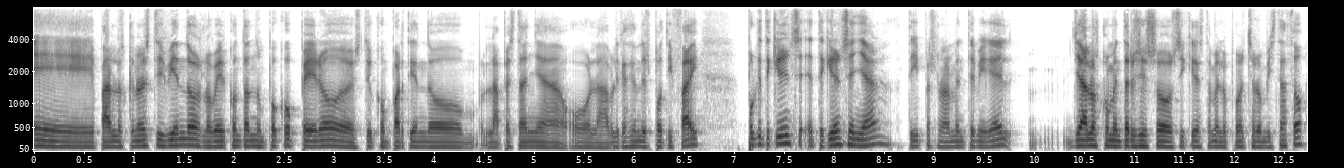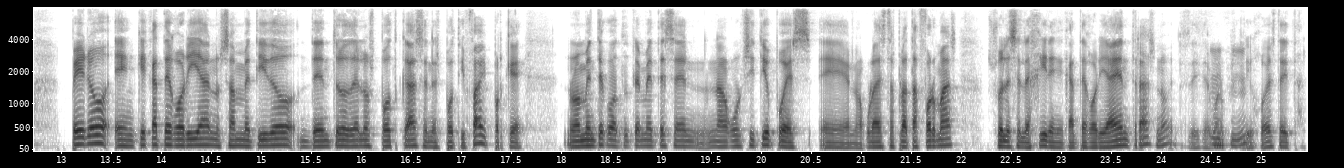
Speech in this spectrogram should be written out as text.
Eh, para los que no lo estéis viendo, os lo voy a ir contando un poco, pero estoy compartiendo la pestaña o la aplicación de Spotify. Porque te quiero, te quiero enseñar, a ti personalmente, Miguel, ya los comentarios y eso, si quieres también lo podemos echar un vistazo, pero en qué categoría nos han metido dentro de los podcasts en Spotify, porque normalmente cuando tú te metes en, en algún sitio, pues eh, en alguna de estas plataformas sueles elegir en qué categoría entras, ¿no? Entonces dices, bueno, pues Ujú. elijo esta y tal.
